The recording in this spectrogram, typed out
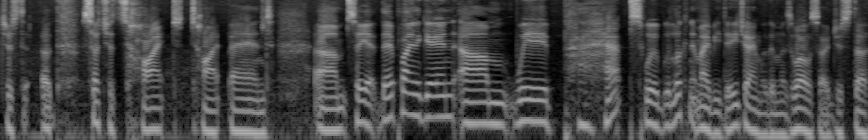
just uh, such a tight, tight band. Um, so yeah, they're playing again. Um, we're perhaps we're, we're looking at maybe DJing with them as well. So just uh,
